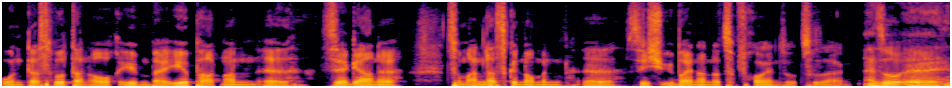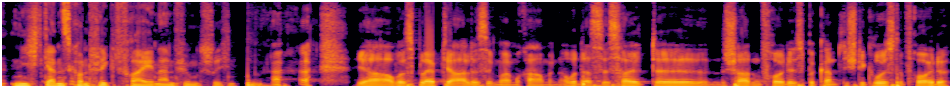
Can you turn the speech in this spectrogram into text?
und das wird dann auch eben bei Ehepartnern äh, sehr gerne zum Anlass genommen, äh, sich übereinander zu freuen, sozusagen. Also äh, nicht ganz konfliktfrei in Anführungsstrichen. ja, aber es bleibt ja alles immer im Rahmen. Aber das ist halt, äh, Schadenfreude ist bekanntlich die größte Freude.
